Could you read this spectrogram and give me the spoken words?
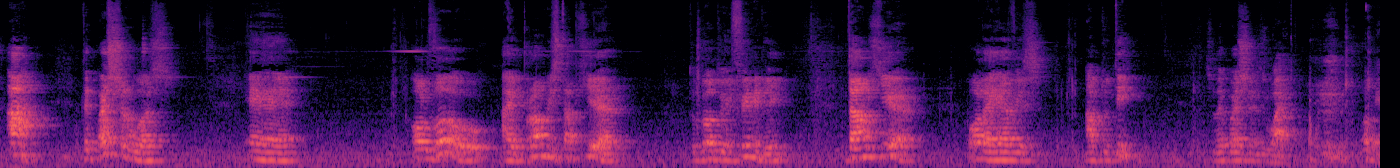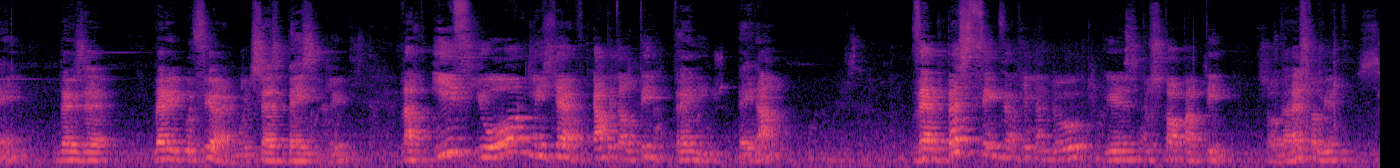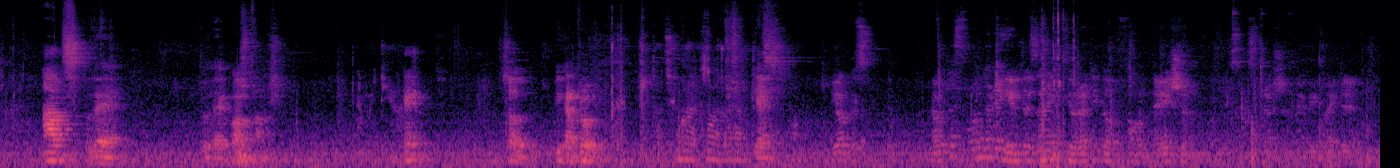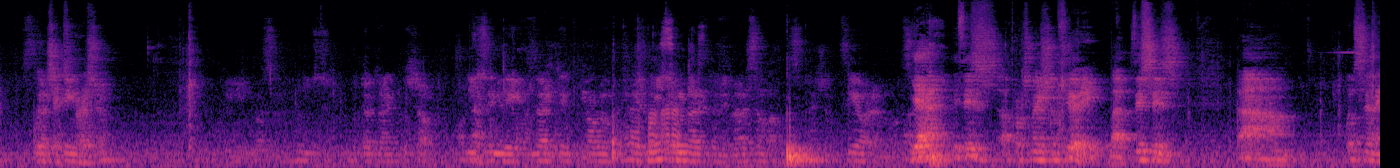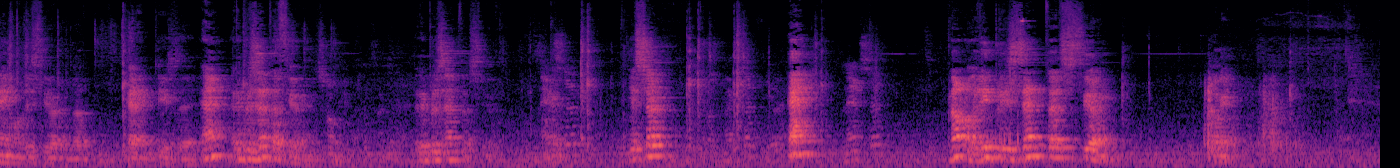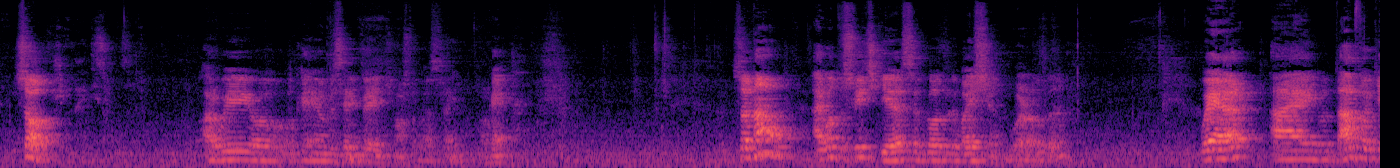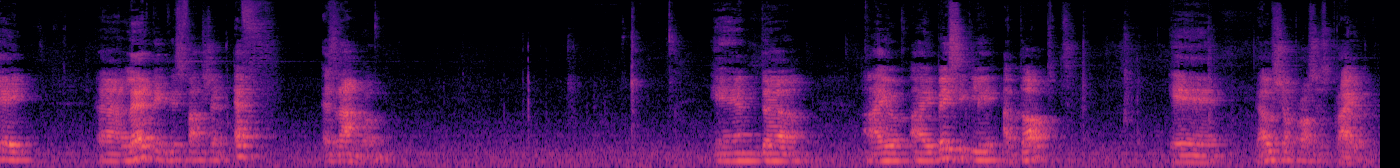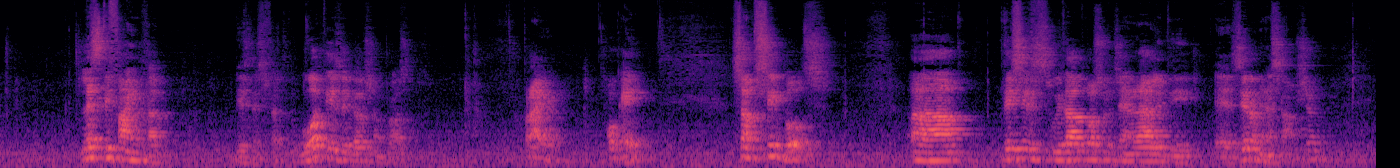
Ah, the question was, uh, although I promised up here to go to infinity, down here, all I have is up to t. So the question is why? Okay, there is a very good theorem which says basically that if you only have capital T training data, the best thing that you can do is to stop at T. So the rest of it adds to the to the cost function. Okay? So you can prove it. Yes. Jorgis, I'm just wondering if there's any theoretical foundation for this expression, maybe by the Which 13th expression? Because what you're trying to show, using the 13th problem, similar to universal approximation theorem. or. Yeah, it is approximation theory, but this is um, what's the name of this theorem that guarantees the eh? representative theorem? So representative theorem. Yes, sir. Eh? No, no, representers theorem. Okay. So, are we okay on the same page, most of us, right? Okay. So now I want to switch gears and go to the Bayesian world, where I would advocate uh, learning this function f as random. And uh, I, I basically adopt a Gaussian process prior. Let's define that business strategy. What is a Gaussian process? prior. Okay. Some symbols. Uh, this is without loss of generality a zero mean assumption.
